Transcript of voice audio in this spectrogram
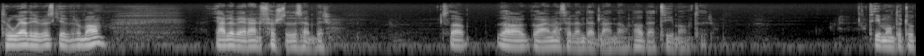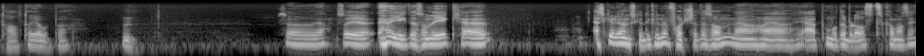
Tror jeg driver og skriver en roman. Jeg leverer den 1. desember. Så da, da ga jeg meg selv en deadline. Da, da hadde jeg ti måneder. Ti måneder totalt å jobbe på. Så ja, så gikk det som det gikk. Jeg skulle ønske det kunne fortsette sånn, men jeg, er på en måte blåst, kan man si.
